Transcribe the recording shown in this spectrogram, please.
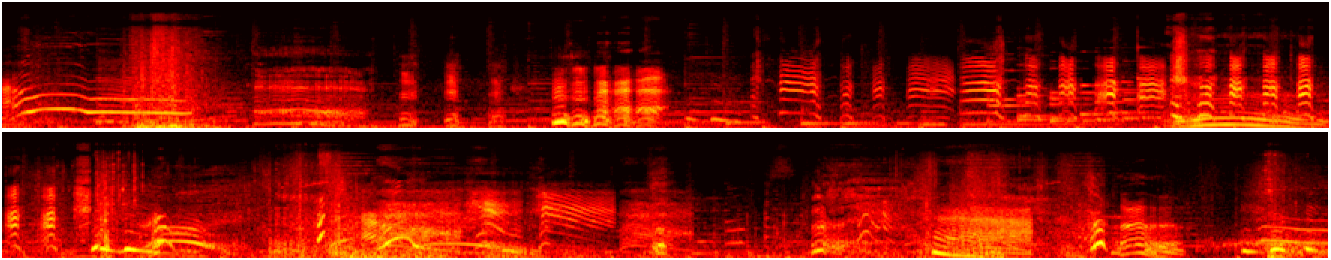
Ah!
